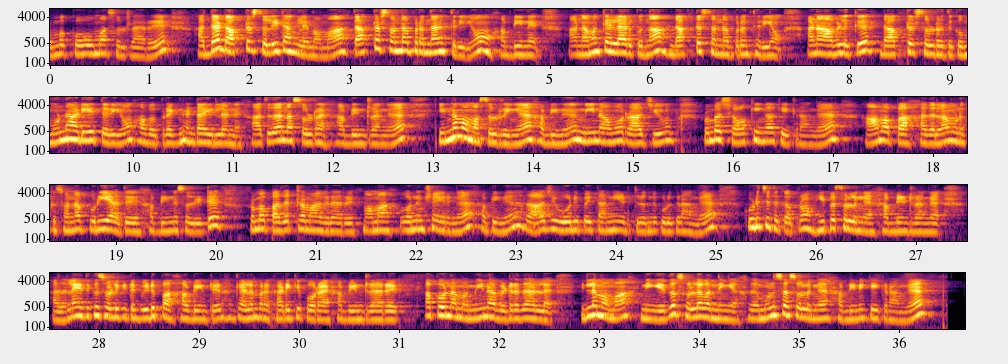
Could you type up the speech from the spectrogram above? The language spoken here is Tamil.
ரொம்ப கோவமாக சொல்கிறாரு அதான் டாக்டர் சொல்லிட்டாங்களே மாமா. டாக்டர் சொன்ன அப்புறம் தானே தெரியும் அப்படின்னு. நமக்கு எல்லாருக்கும் தான் டாக்டர் சொன்ன அப்புறம் தெரியும். ஆனால் அவளுக்கு டாக்டர் சொல்கிறதுக்கு முன்னாடியே தெரியும் அவள் ப்ரெக்னெண்ட்டாக இல்லைன்னு. அதுதான் நான் சொல்கிறேன் அப்படின்றாங்க. என்னம்மாம்மா சொல்கிறீங்க அப்படின்னு மீனாவும் ராஜியும் ரொம்ப ஷாக்கிங்காக கேட்குறாங்க ஆமாப்பா அதெல்லாம் உனக்கு சொன்னால் புரியாது அப்படின்னு சொல்லிட்டு ரொம்ப பதற்றமாகிறாரு. மாமா ஒரு நிமிஷம் இருங்க அப்படின்னு ராஜு ஓடி போய் தண்ணி எடுத்துகிட்டு வந்து கொடுக்குறாங்க. குடிச்சதுக்கப்புறம் இப்போ சொல்லுங்க அப்படின்றாங்க. அதெல்லாம் எதுக்கு சொல்லிக்கிட்டு விடுப்பா அப்படின்ட்டு நான் கிளம்புறேன் கடைக்கு போகிறேன் அப்படின்றாரு. அப்போது நம்ம மீனா விடுறதா இல்லை. இல்லை மாமா நீங்கள் ஏதோ சொல்ல வந்தீங்க அதை முழுசாக சொல்லுங்கள் அப்படின்னு கேட்குறாங்க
